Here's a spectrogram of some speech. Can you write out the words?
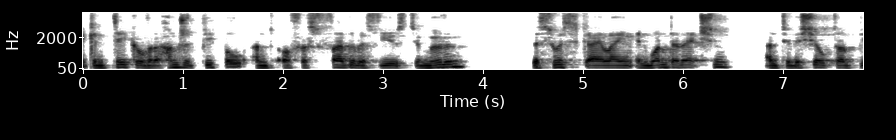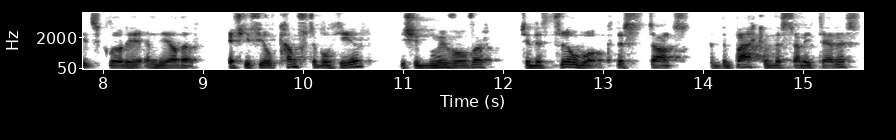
It can take over a hundred people and offers fabulous views to Murren, the Swiss skyline in one direction, and to the Schilthorn Piz Gloria in the other. If you feel comfortable here, you should move over to the Thrill Walk. This starts at the back of the sunny terrace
